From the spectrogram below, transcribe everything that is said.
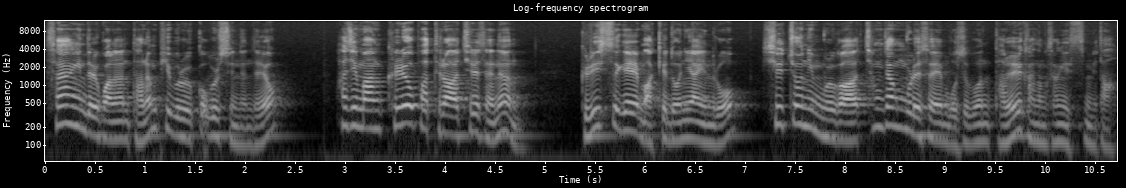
서양인들과는 다른 피부를 꼽을 수 있는데요. 하지만 클레오파트라 7세는 그리스계 마케도니아인으로 실존 인물과 창작물에서의 모습은 다를 가능성이 있습니다.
